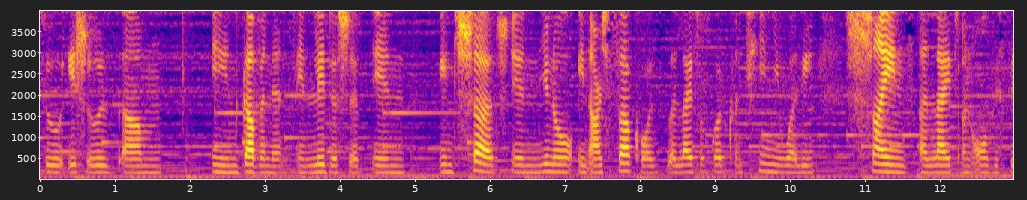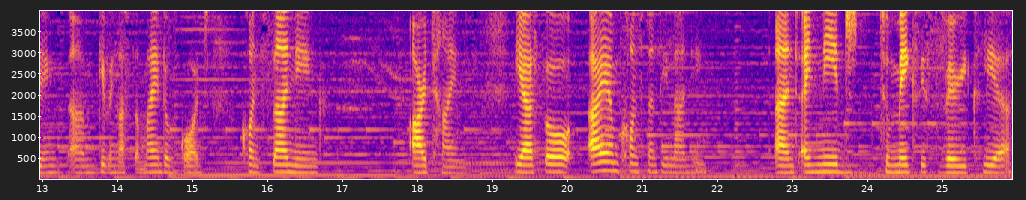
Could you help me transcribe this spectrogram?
to issues um, in governance in leadership in in church, in you know, in our circles, the light of God continually shines a light on all these things, um, giving us the mind of God concerning our times. Yeah, so I am constantly learning, and I need to make this very clear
